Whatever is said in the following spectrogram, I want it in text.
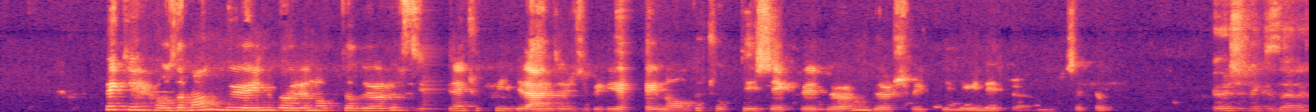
Peki o zaman bu yayını böyle noktalıyoruz. Yine çok bilgilendirici bir yayın oldu. Çok teşekkür ediyorum. Görüşmek dileğiyle diyorum. Hoşçakalın. Görüşmek üzere.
